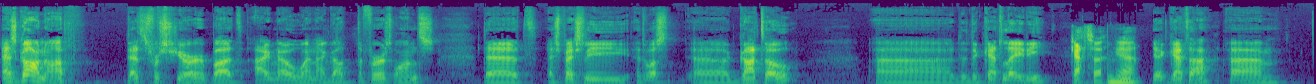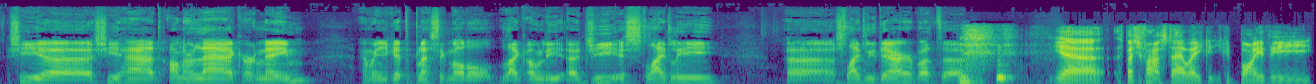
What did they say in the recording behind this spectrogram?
has gone up. That's for sure. But I know when I got the first ones that, especially, it was uh, Gato, uh, the, the cat lady. Gatter, yeah. Yeah, Geta. Um, she uh, she had on her leg her name, and when you get the plastic model, like only a G is slightly uh, slightly there, but uh, Yeah, especially for a stairway, you could, you could buy the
